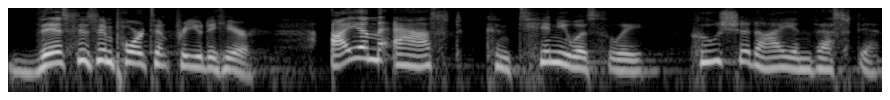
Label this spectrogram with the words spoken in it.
This is important for you to hear. I am asked continuously who should I invest in?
